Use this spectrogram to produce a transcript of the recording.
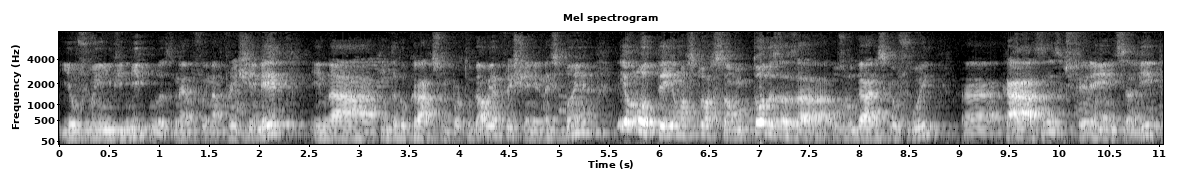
e eu fui em vinícolas, né? Fui na Freixenet e na Quinta do Crasso em Portugal e a Freixenet na Espanha, e eu notei uma situação em todos os lugares que eu fui, uh, casas diferentes ali,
